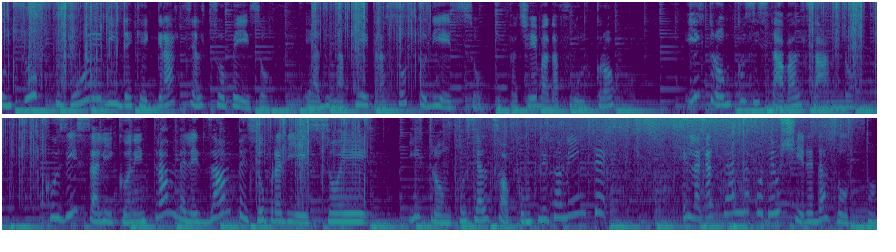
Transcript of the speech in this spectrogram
Con suo stupore vide che grazie al suo peso e ad una pietra sotto di esso che faceva da fulcro, il tronco si stava alzando. Così salì con entrambe le zampe sopra di esso e il tronco si alzò completamente e la gazzella poté uscire da sotto.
